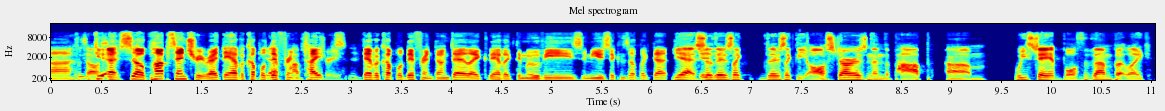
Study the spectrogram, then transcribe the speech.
Uh, That's do- uh, so Pop Century, right? They have a couple Yeah, different Pop types. Century. They have a couple different, don't they? Like they have like the movies, the music, and stuff like that. Yeah, so It- there's like there's like the all stars and then the pop. Um, we stay at both of them, but like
